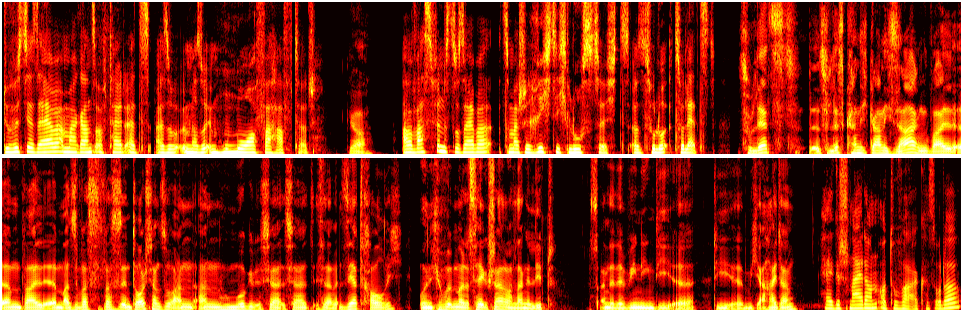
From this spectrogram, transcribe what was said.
du wirst ja selber immer ganz oft halt als, also immer so im Humor verhaftet. Ja. Aber was findest du selber zum Beispiel richtig lustig, also zu, zuletzt? Zuletzt, äh, zuletzt kann ich gar nicht sagen, weil, ähm, weil ähm, also was, was es in Deutschland so an, an Humor gibt, ist ja, ist, ja, ist ja sehr traurig. Und ich hoffe immer, dass Helge Schneider noch lange lebt. Das ist einer der wenigen, die, äh, die äh, mich erheitern. Helge Schneider und Otto Walkes, oder?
